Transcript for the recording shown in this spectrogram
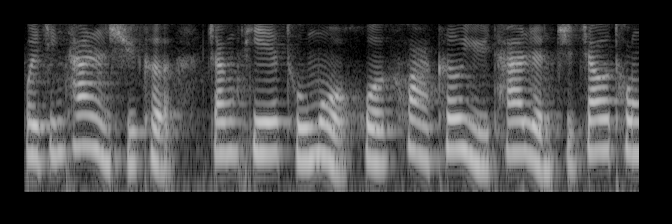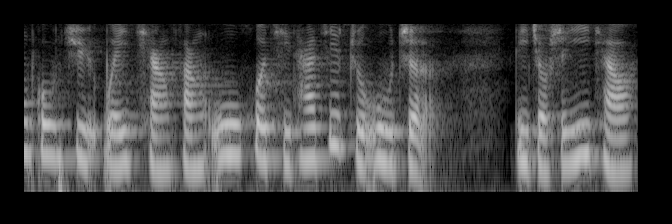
未经他人许可张贴、涂抹或画刻于他人之交通工具、围墙、房屋或其他建筑物者。第九十一条，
